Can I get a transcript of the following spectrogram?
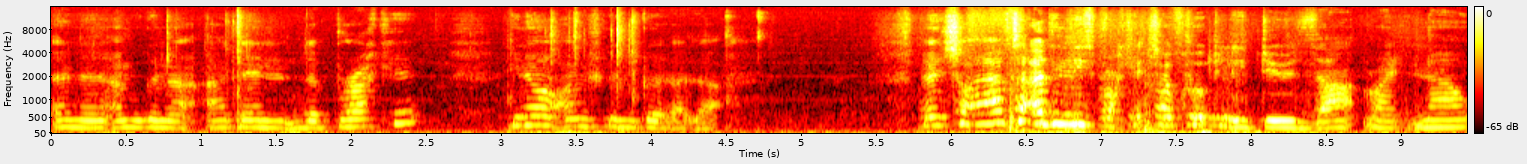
And then I'm gonna add in the bracket. You know what, I'm just gonna go like that. Right, so I have to add in these brackets, I'll quickly do that right now.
